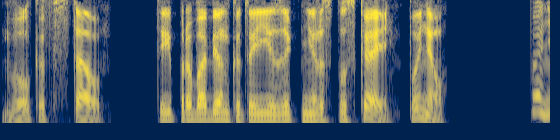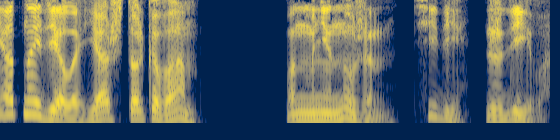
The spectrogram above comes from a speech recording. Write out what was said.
Волков встал. Ты про бабенку-то язык не распускай, понял? Понятное дело, я ж только вам. Он мне нужен. Сиди, жди его.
